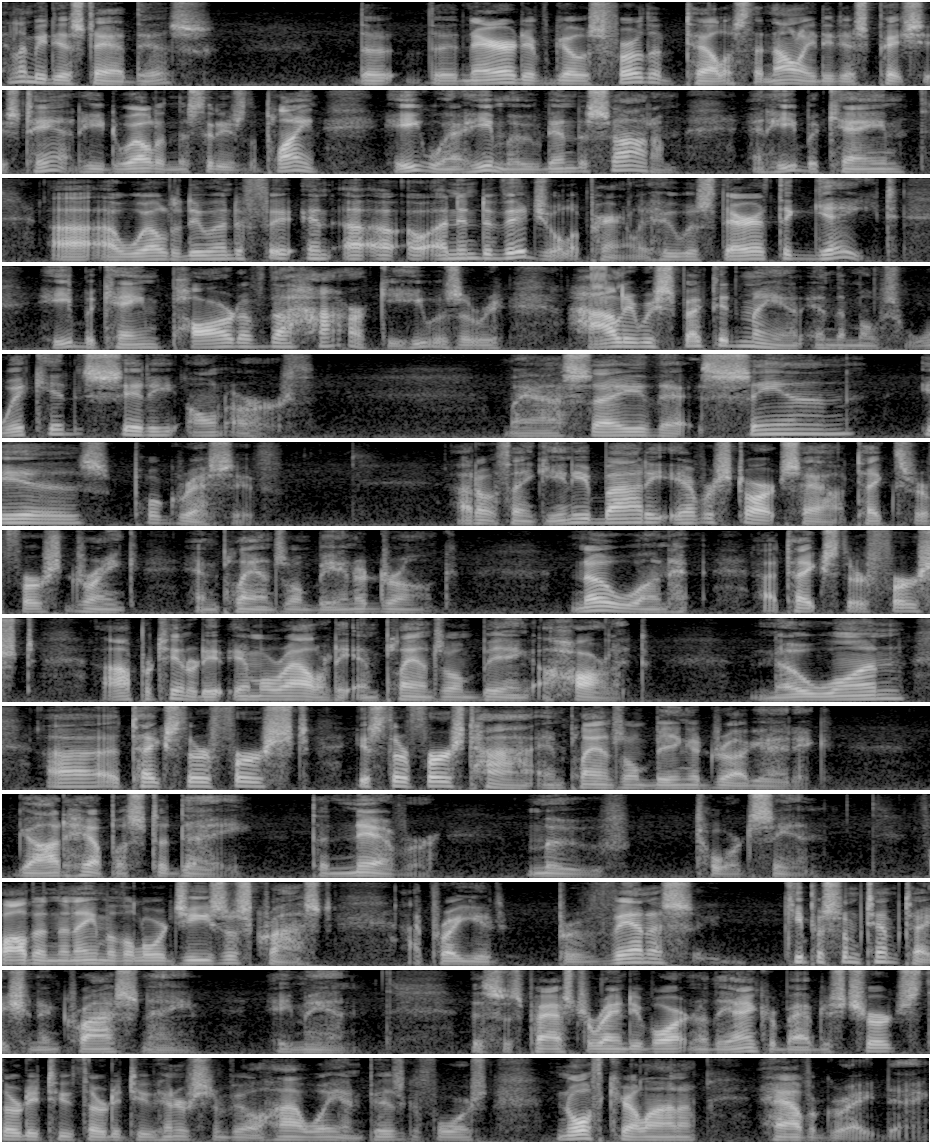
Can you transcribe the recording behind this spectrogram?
And let me just add this. The, the narrative goes further to tell us that not only did he just pitch his tent, he dwelled in the cities of the plain. He went, he moved into Sodom, and he became uh, a well-to-do uh, uh, an individual apparently who was there at the gate. He became part of the hierarchy. He was a re highly respected man in the most wicked city on earth. May I say that sin is progressive. I don't think anybody ever starts out, takes their first drink, and plans on being a drunk. No one uh, takes their first opportunity at immorality and plans on being a harlot. No one uh, takes their first, gets their first high and plans on being a drug addict. God help us today to never move toward sin. Father, in the name of the Lord Jesus Christ, I pray you prevent us, keep us from temptation in Christ's name. Amen. This is Pastor Randy Barton of the Anchor Baptist Church, 3232 Hendersonville Highway in Pisgah Forest, North Carolina. Have a great day.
